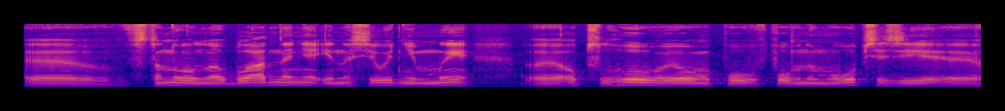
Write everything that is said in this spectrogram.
е, встановлено обладнання, і на сьогодні ми е, обслуговуємо в повному обсязі е,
